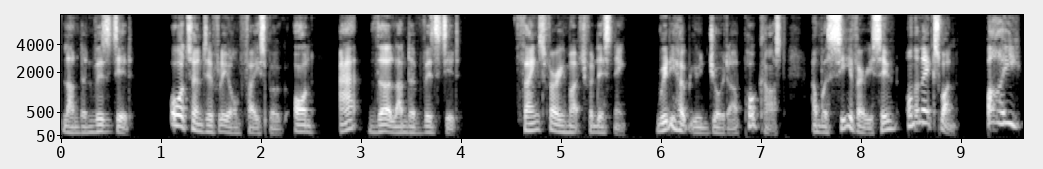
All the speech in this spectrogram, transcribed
londonvisited, or alternatively on Facebook on at The London Visited. Thanks very much for listening. Really hope you enjoyed our podcast, and we'll see you very soon on the next one. Bye.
